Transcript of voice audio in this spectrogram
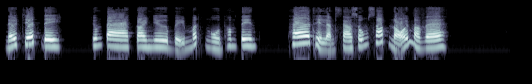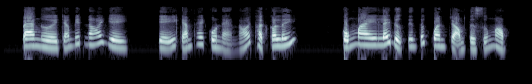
Nếu chết đi, chúng ta coi như bị mất nguồn thông tin. Thế thì làm sao sống sót nổi mà về? Ba người chẳng biết nói gì, chỉ cảm thấy cô nàng nói thật có lý. Cũng may lấy được tin tức quan trọng từ xưởng mộc.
